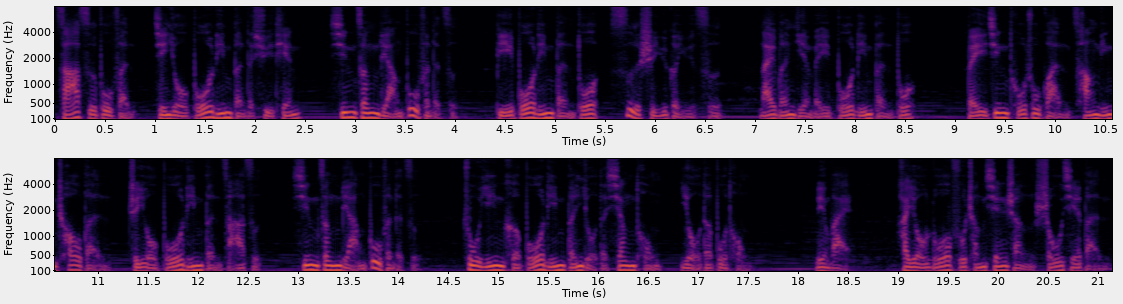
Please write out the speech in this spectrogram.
杂字部分仅有柏林本的续添，新增两部分的字，比柏林本多四十余个语词，来文也没柏林本多。北京图书馆藏明抄本只有柏林本杂字，新增两部分的字，注音和柏林本有的相同，有的不同。另外，还有罗福成先生手写本、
